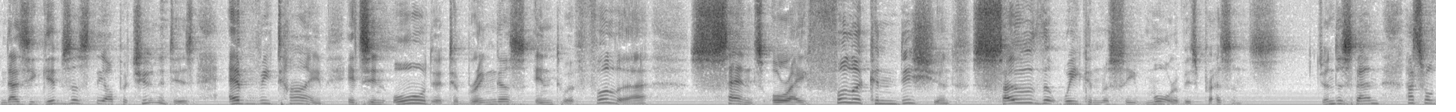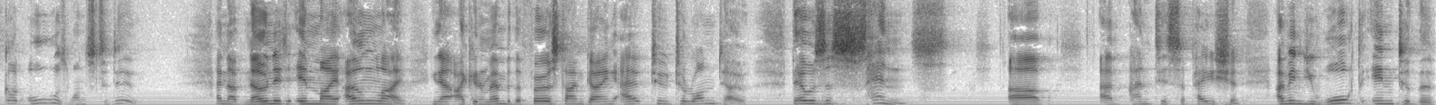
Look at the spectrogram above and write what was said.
And as He gives us the opportunities, every time it's in order to bring us into a fuller sense or a fuller condition so that we can receive more of His presence. Do you understand? That's what God always wants to do. And I've known it in my own life. You know, I can remember the first time going out to Toronto. There was a sense of um, anticipation. I mean, you walked into the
